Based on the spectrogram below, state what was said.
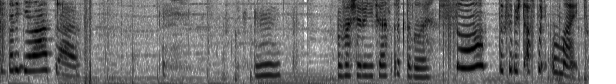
Co tady děláte? Mm, vaše rodiče nás adoptovali. Co? Tak se běžte aspoň umýt.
